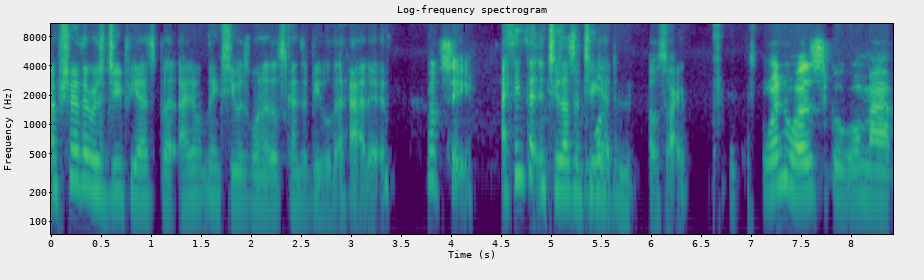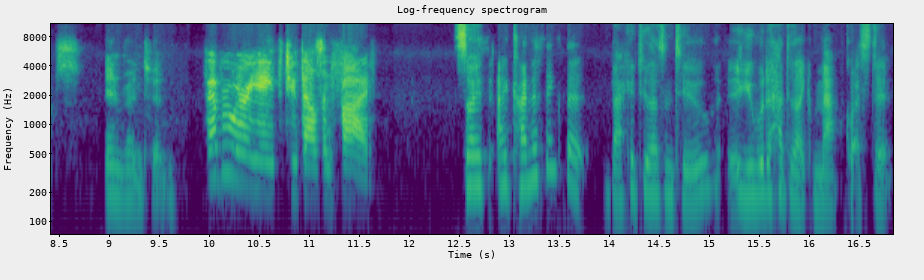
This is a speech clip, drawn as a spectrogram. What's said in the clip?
I'm sure there was GPS, but I don't think she was one of those kinds of people that had it. Let's see. I think that in 2002 you had to. Oh, sorry. When was Google Maps invented? February 8th, 2005. So I I kind of think that back in 2002 you would have had to like MapQuest it,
